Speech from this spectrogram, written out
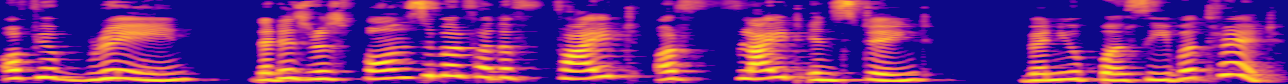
of your brain that is responsible for the fight or flight instinct when you perceive a threat.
